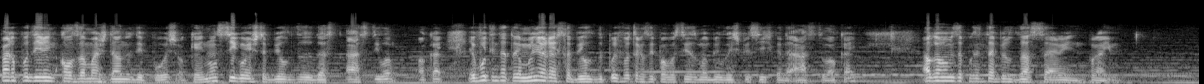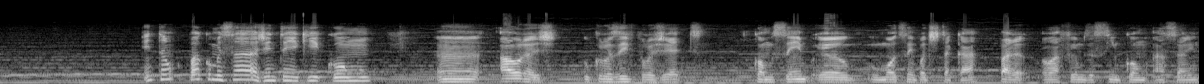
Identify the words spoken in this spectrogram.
Para poderem causar mais dano depois, ok? Não sigam esta build da Astila, ok? Eu vou tentar melhorar essa build, depois vou trazer para vocês uma build específica da Astila, ok? Agora vamos apresentar a build da Siren Prime. Então, para começar, a gente tem aqui como Uh, auras, o Corrosive Project, como sempre, é o modo sempre a destacar para afirmos assim como a Siren.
